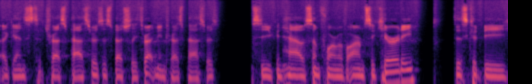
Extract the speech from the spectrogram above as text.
against trespassers, especially threatening trespassers. So you can have some form of armed security. This could be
